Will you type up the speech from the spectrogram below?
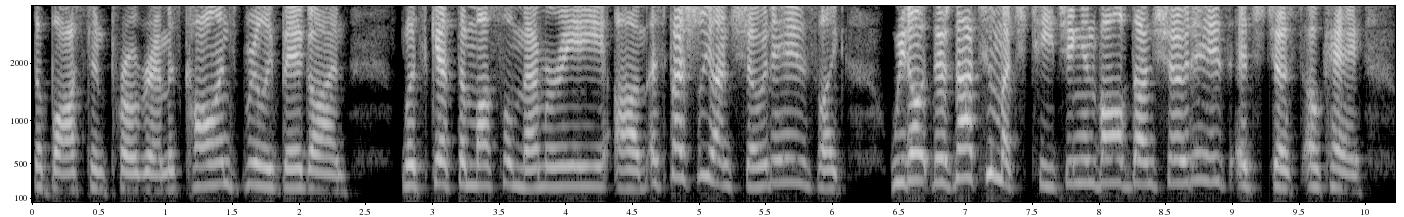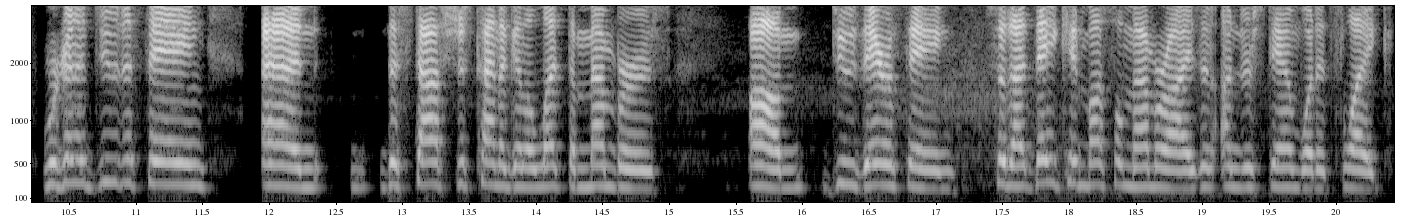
the Boston program. Is Colin's really big on let's get the muscle memory, um, especially on show days. Like we don't, there's not too much teaching involved on show days. It's just okay, we're gonna do the thing, and the staff's just kind of gonna let the members um, do their thing so that they can muscle memorize and understand what it's like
